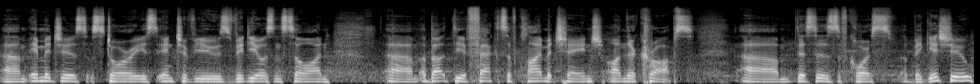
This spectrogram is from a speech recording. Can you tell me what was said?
um, images, stories, interviews, videos, and so on. Um, about the effects of climate change on their crops. Um, this is, of course, a big issue.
